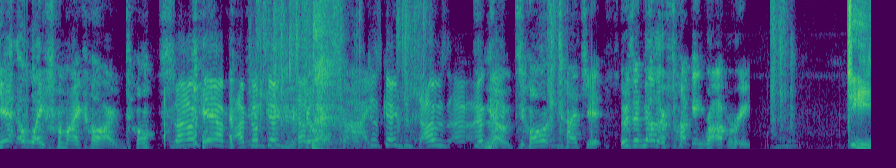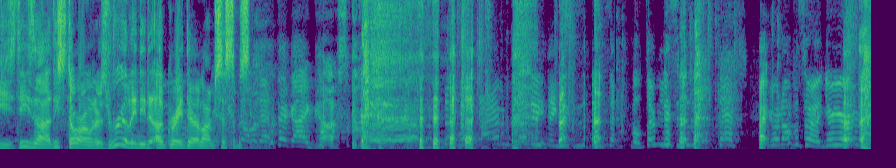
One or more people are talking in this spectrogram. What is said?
Get away from my car. Don't. No, okay, I'm, I'm not going to touch it. I'm just going to. I was. Uh, okay. No, don't touch it. There's another fucking robbery. Jeez, these uh these store owners really need to upgrade their alarm systems. Put that guy in cuffs. I haven't done anything. This is unacceptable. Don't listen to this test. You're an officer. You're your own man.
